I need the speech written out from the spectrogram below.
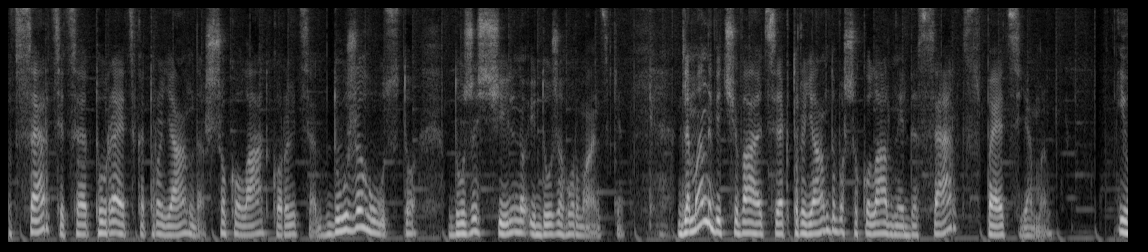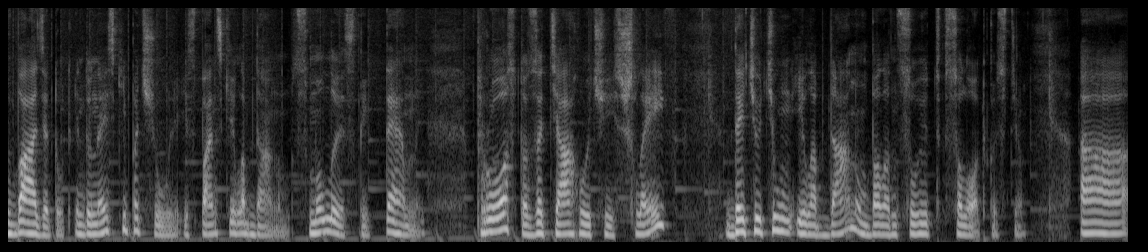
В серці це турецька троянда, шоколад, кориця. Дуже густо, дуже щільно і дуже гурманське. Для мене відчувається як трояндово-шоколадний десерт з спеціями. І в базі тут індонезький пачулі, іспанський лабданум, смолистий, темний, просто затягуючий шлейф, де тютюн і лабданум балансують в солодкості. А,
